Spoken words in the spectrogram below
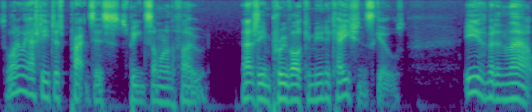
So why don't we actually just practice speaking to someone on the phone and actually improve our communication skills? Even better than that,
